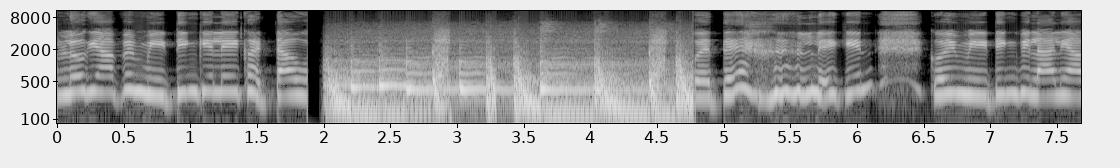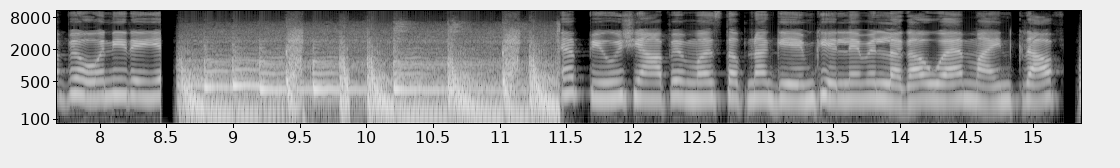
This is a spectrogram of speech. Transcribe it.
लोग यहाँ पे मीटिंग के लिए इकट्ठा हुए थे, लेकिन कोई मीटिंग फ़िलहाल यहाँ पे हो नहीं रही है। पीयूष यहाँ पे मस्त अपना गेम खेलने में लगा हुआ है माइनक्राफ्ट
